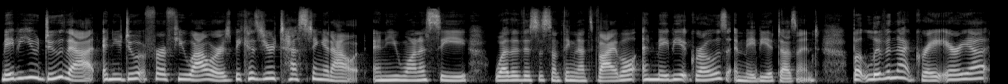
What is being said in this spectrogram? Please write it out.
Maybe you do that and you do it for a few hours because you're testing it out and you want to see whether this is something that's viable and maybe it grows and maybe it doesn't. But live in that gray area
